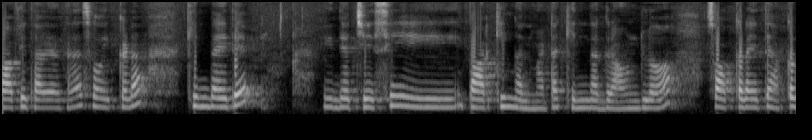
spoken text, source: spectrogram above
కాఫీ తాగాం కదా. సో ఇక్కడ కింద అయితే ఇది వచ్చేసి పార్కింగ్ అనమాట కింద గ్రౌండ్లో సో అక్కడైతే అక్కడ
